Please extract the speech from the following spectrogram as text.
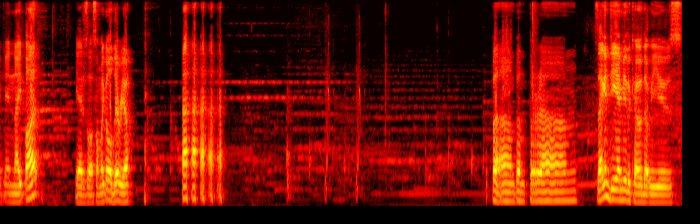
Like in Nightbot? Yeah, I just lost all my gold. There we go. bum, bum, bum. So I can DM you the code that we use.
